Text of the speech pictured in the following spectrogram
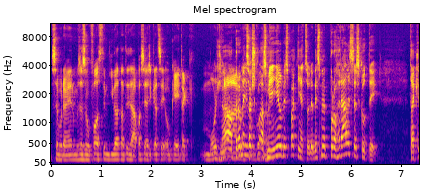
se budeme jenom ze zoufalstvím dívat na ty zápasy a říkat si, OK, tak možná... No a promiň Vašku, a změnil bys pak něco, kdybychom prohráli se Skoty, tak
